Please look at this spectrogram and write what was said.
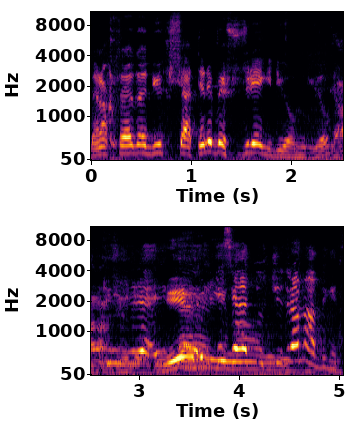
Ben Aksaray'da diyor iki saatine 500 liraya gidiyorum diyor. Niye bileyim saat abi? 300 lira mı aldı gitti?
